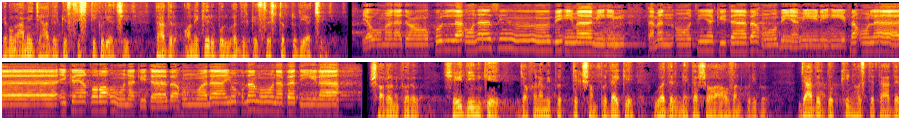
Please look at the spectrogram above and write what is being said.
এবং আমি যাহাদেরকে সৃষ্টি করিয়াছি তাহাদের অনেকের উপর উহাদেরকে শ্রেষ্ঠত্ব দিয়াছি يوم ندعو كل أناس بإمامهم فمن أوتي كتابه بيمينه فأولئك يقرؤون كتابهم ولا يظلمون فتيلا স্মরণ করো সেই দিনকে যখন আমি প্রত্যেক সম্প্রদায়কে উহাদের নেতা সহ আহ্বান করিব যাহাদের দক্ষিণ হস্তে তাহাদের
